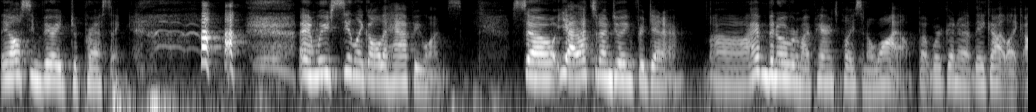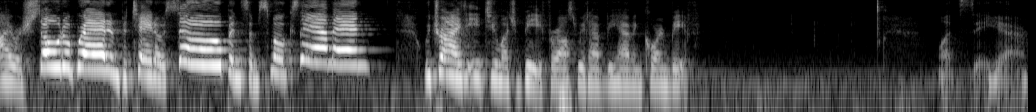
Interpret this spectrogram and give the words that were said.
They all seem very depressing. and we've seen like all the happy ones. So, yeah, that's what I'm doing for dinner. Uh, I haven't been over to my parents' place in a while, but we're gonna. They got like Irish soda bread and potato soup and some smoked salmon. We try not to eat too much beef, or else we'd have be having corned beef. Let's see here.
